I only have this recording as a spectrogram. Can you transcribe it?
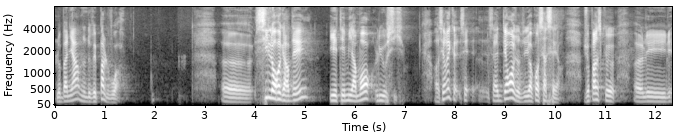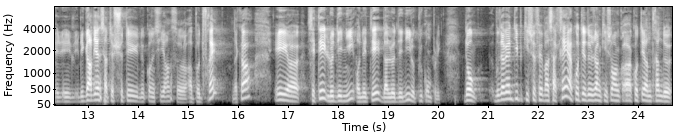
le bagnard ne devait pas le voir. Euh, S'il le regardait, il était mis à mort lui aussi. C'est vrai que ça interroge à quoi ça sert. Je pense que euh, les, gardiens s'achetaient une conscience euh, à peu de frais, d'accord? Et c'était le déni, on était dans le déni le plus complet. Donc, vous avez un type qui se fait massacrer à côté de gens qui sont à côté en train de,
